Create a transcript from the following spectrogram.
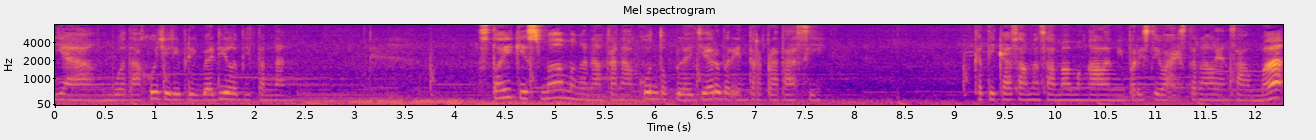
yang buat aku jadi pribadi lebih tenang Stoikisme mengenalkan aku untuk belajar berinterpretasi. Ketika sama-sama mengalami peristiwa eksternal yang sama,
